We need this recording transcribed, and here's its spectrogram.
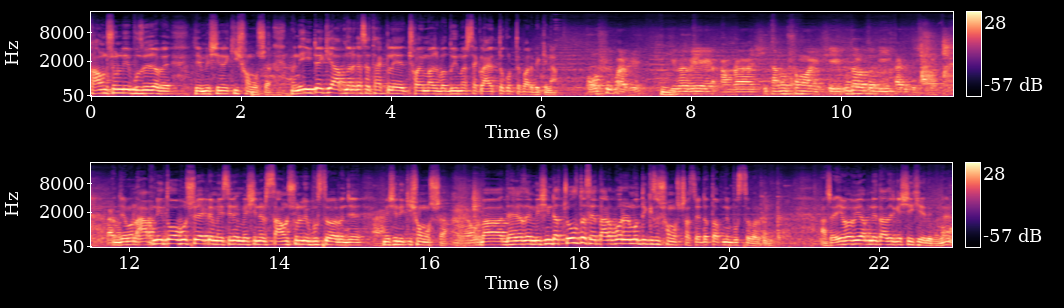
সাউন্ড শুনলেই বুঝে যাবে যে মেশিনের কি সমস্যা। মানে এইটা কি আপনার কাছে থাকলে ছয় মাস বা দুই মাস থাকলে আয়ত্ত করতে পারবে কিনা? অবশ্যই পারবে। কীভাবে আমরা শেখানোর সময় সেই উদারতা তাকে যেমন আপনি তো অবশ্যই একটা মেশিনের মেশিনের সাউন্ড শুনলে বুঝতে পারবেন যে মেশিনে কি সমস্যা। বা দেখা যায় মেশিনটা চলতেছে তারপরের মধ্যে কিছু সমস্যা আছে এটা তো আপনি বুঝতে পারবেন। আচ্ছা এভাবেই আপনি তাদেরকে শিখিয়ে দেবেন হ্যাঁ?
